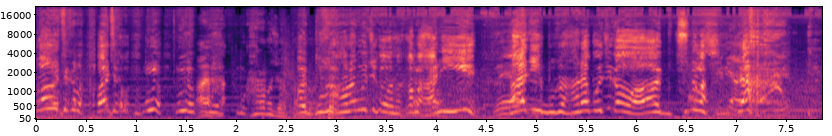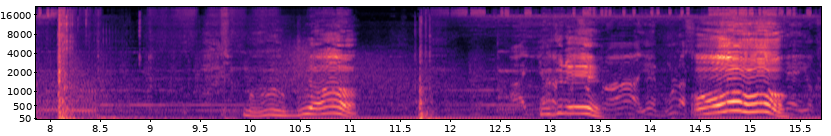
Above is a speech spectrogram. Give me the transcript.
아 잠깐만. 아 잠깐만. 뭐야? 뭐야? 아, 뭐야? 하, 할아버지 왔다. 아 무슨 할아버지가 와 잠깐만 아니 왜? 아니 무슨 할아버지가 와 미친놈아 집이 야 아니야? 뭐 뭐야 아, 왜 그래? 얘 몰랐어. 어어 얘 이거 가져갔어.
